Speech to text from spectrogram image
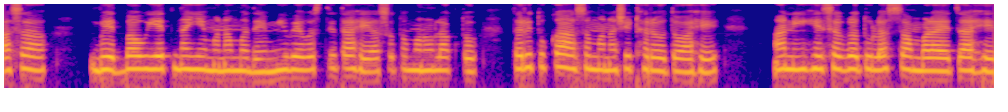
असा भेदभाव येत नाहीये मनामध्ये. मी व्यवस्थित आहे असं तो म्हणू लागतो. तरी तू का असं मनाशी ठरवतो आहे? आणि हे सगळं तुलाच सांभाळायचं आहे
